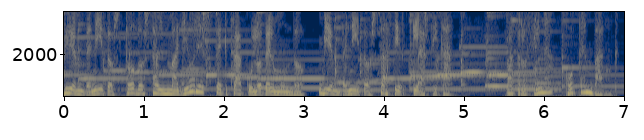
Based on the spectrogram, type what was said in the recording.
Bienvenidos todos al mayor espectáculo del mundo. Bienvenidos a Cir Clásica. Patrocina Open Bank.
